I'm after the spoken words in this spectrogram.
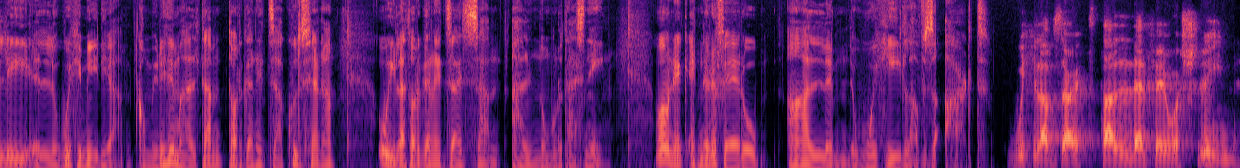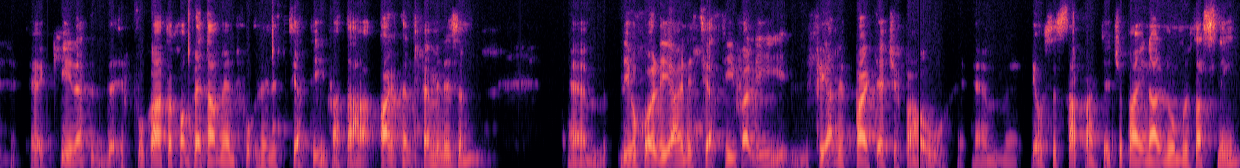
li l-Wikimedia Community Malta torganizza kull sena u ilha torganizza issa għal numru ta' snin. U hawnhekk qed nirriferu għal Wiki Loves Art. Wiki Loves Art tal-2020 eh, kienet iffukata kompletament fuq l-inizjattiva ta' Art and Feminism li wkoll hija inizjattiva li fiha nipparteċipaw jew s'issa parteċipajna għal numru ta' snin.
